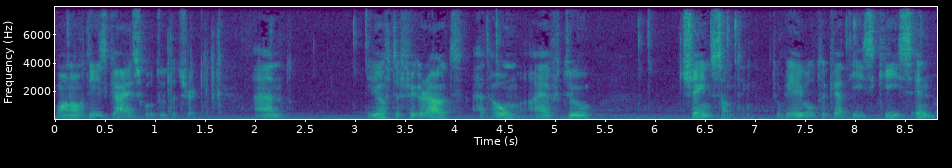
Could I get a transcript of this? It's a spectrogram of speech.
One of these guys will do the trick. And you have to figure out at home, I have to change something to be able to get these keys in.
